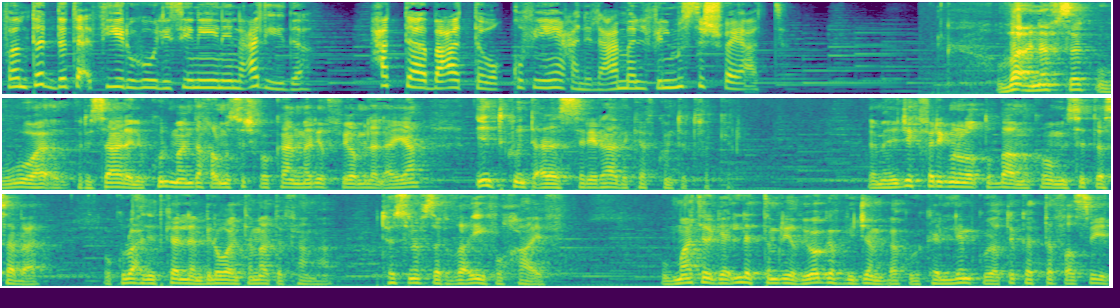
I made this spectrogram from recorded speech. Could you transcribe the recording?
فامتد تأثيره لسنين عديدة حتى بعد توقفه عن العمل في المستشفيات. ضع نفسك وهو رسالة لكل من دخل المستشفى وكان مريض في يوم من الأيام أنت كنت على السرير هذا كيف كنت تفكر؟ لما يجيك فريق من الأطباء مكون من ستة سبعة وكل واحد يتكلم بلغة أنت ما تفهمها وتحس نفسك ضعيف وخايف وما تلقى إلا التمريض يوقف بجنبك ويكلمك ويعطيك التفاصيل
